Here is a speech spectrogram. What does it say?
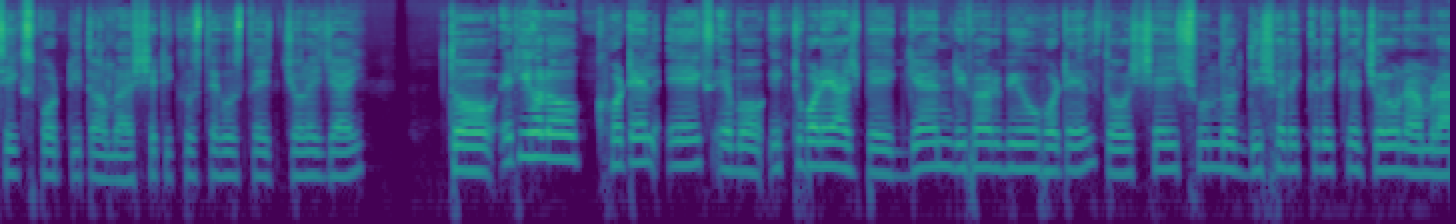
সিক্স ফোরটি তো আমরা সেটি খুঁজতে খুঁজতে চলে যাই। তো এটি হলো হোটেল এক্স এবং একটু পরে আসবে জ্ঞান রিভার ভিউ হোটেল তো সেই সুন্দর দৃশ্য দেখতে দেখতে চলুন আমরা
